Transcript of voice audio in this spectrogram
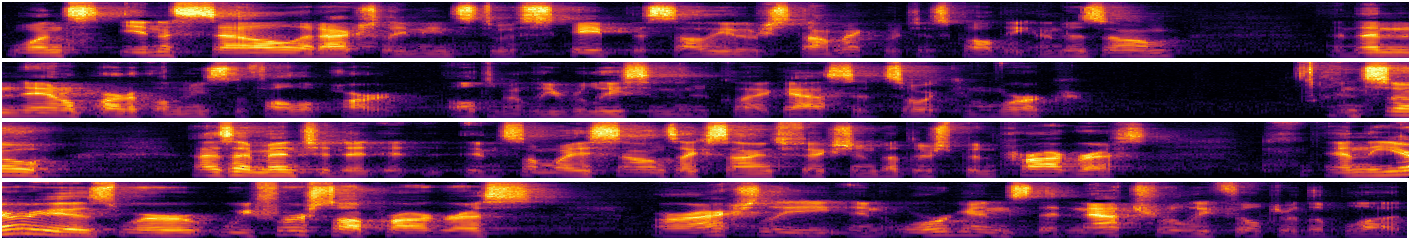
Once in a cell, it actually needs to escape the cellular stomach, which is called the endosome. And then the nanoparticle needs to fall apart, ultimately releasing the nucleic acid so it can work. And so, as I mentioned, it, it in some ways sounds like science fiction, but there's been progress. And the areas where we first saw progress are actually in organs that naturally filter the blood.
